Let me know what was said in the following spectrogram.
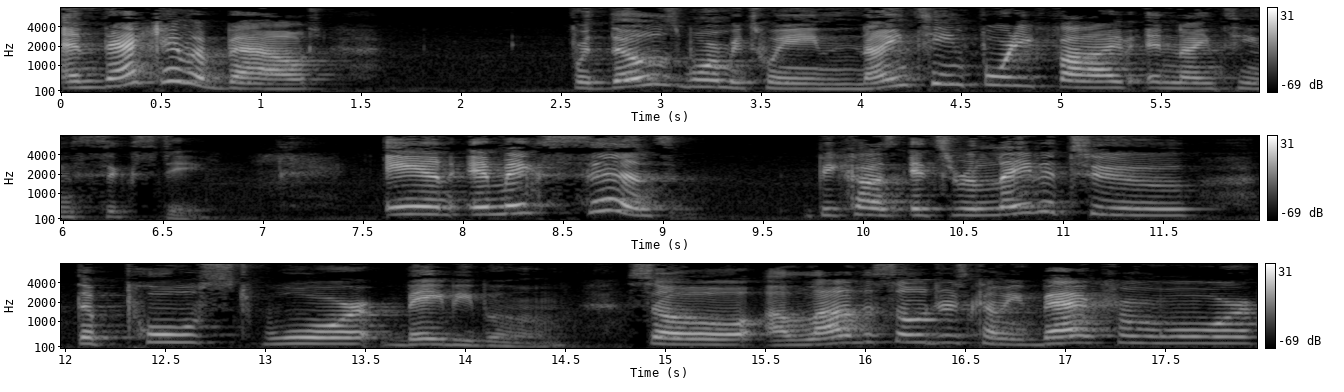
And that came about for those born between 1945 and 1960. And it makes sense because it's related to the post war baby boom. So, a lot of the soldiers coming back from war,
